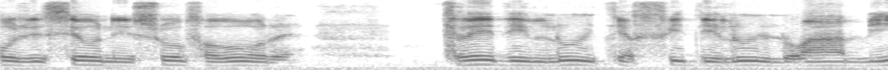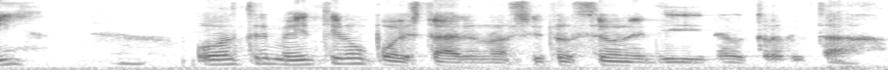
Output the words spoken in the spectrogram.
posizioni in suo favore, credi in lui, ti affidi a lui, lo ami, o altrimenti non puoi stare in una situazione di neutralità,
